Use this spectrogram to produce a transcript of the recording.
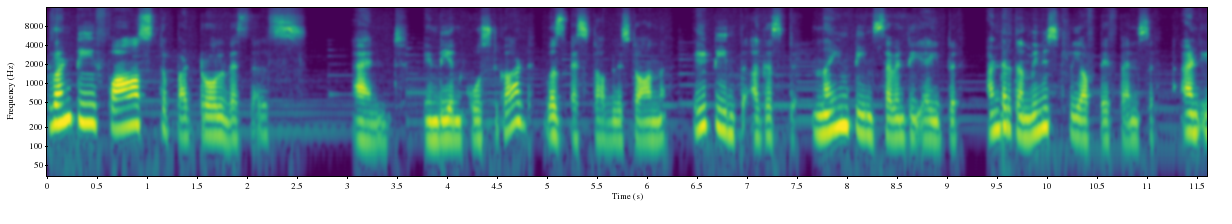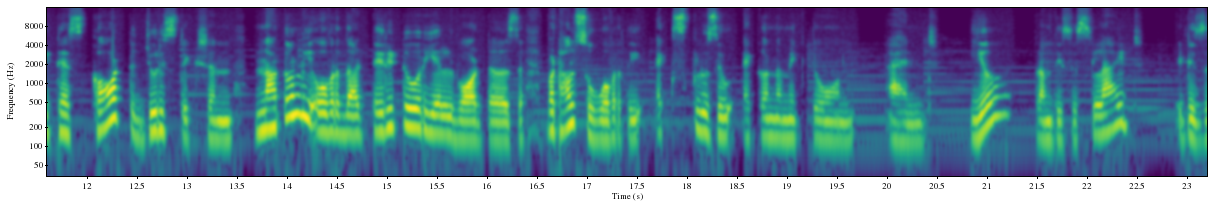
20 fast patrol vessels. And Indian Coast Guard was established on 18th August 1978 under the Ministry of Defense and it has got jurisdiction not only over the territorial waters but also over the exclusive economic zone. And here from this slide, it is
